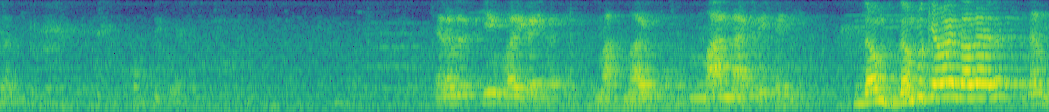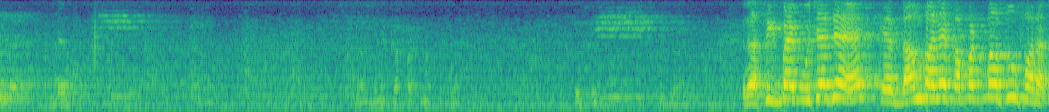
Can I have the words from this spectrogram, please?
બધું સ્કીમ ફરી કરી પાછી. મા- મારું માન નાખવી કરી દંભ દંભ દાદા એને? રસિકભાઈ પૂછે છે કે દંભ અને કપટમાં શું ફરક?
